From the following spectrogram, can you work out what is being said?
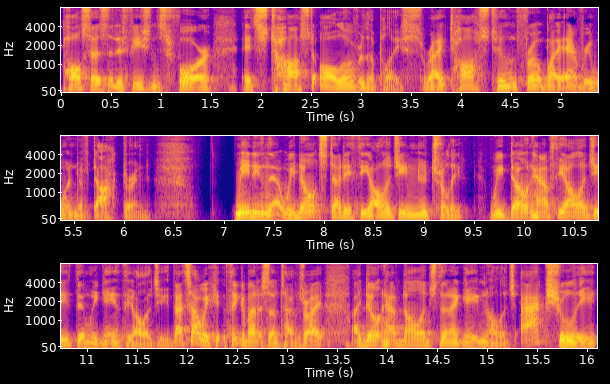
Paul says in Ephesians 4, it's tossed all over the place, right? Tossed to and fro by every wind of doctrine. Meaning that we don't study theology neutrally we don't have theology, then we gain theology. That's how we think about it sometimes, right? I don't have knowledge, then I gain knowledge. Actually,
